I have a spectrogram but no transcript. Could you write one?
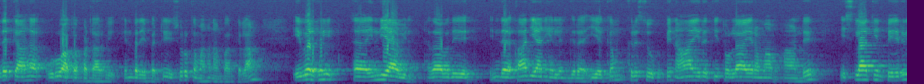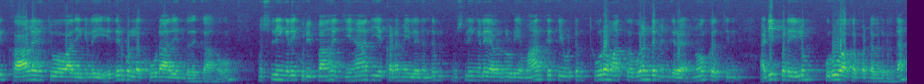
எதற்காக உருவாக்கப்பட்டார்கள் என்பதை பற்றி சுருக்கமாக நாம் பார்க்கலாம். இவர்கள் இந்தியாவில் அதாவது இந்த காதியானிகள் என்கிற இயக்கம் கிறிஸ்துவுக்கு பின் ஆயிரத்தி தொள்ளாயிரமாம் ஆண்டு இஸ்லாத்தின் பேரில் காலனித்துவவாதிகளை எதிர்கொள்ளக்கூடாது என்பதற்காகவும் முஸ்லீம்களை குறிப்பாக ஜிஹாதிய கடமையிலிருந்தும் முஸ்லீம்களை அவர்களுடைய மார்க்கத்தை விட்டும் தூரமாக்க வேண்டும் என்கிற நோக்கத்தின் அடிப்படையிலும் உருவாக்கப்பட்டவர்கள் தான்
